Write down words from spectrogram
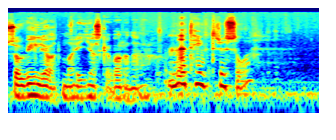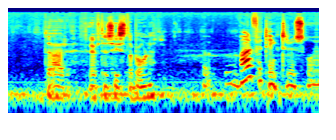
så vill jag att Maria ska vara nära. När tänkte du så? Där, efter sista barnet. Varför tänkte du så?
